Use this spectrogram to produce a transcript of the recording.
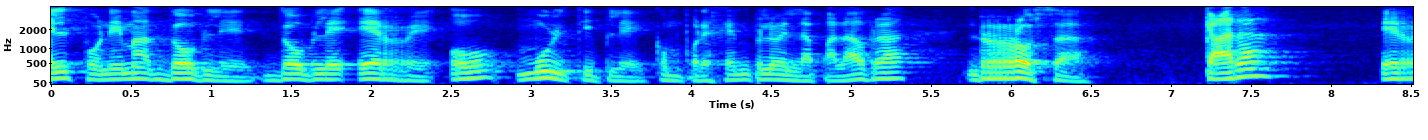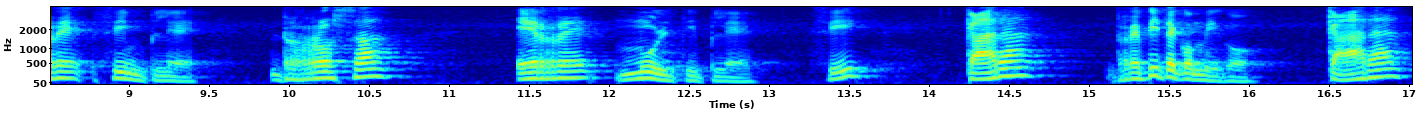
el fonema doble, doble R, o múltiple, como por ejemplo en la palabra rosa. Cara, R simple. Rosa, R múltiple. ¿Sí? Cara, repite conmigo. Cara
